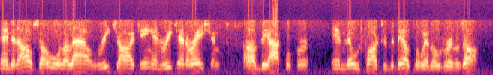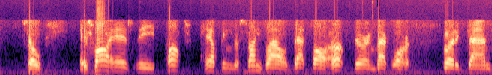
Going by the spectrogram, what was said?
And it also will allow recharging and regeneration of the aquifer in those parts of the delta where those rivers are. So, as far as the pumps helping the sunflower that far up during backwater flooded times,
